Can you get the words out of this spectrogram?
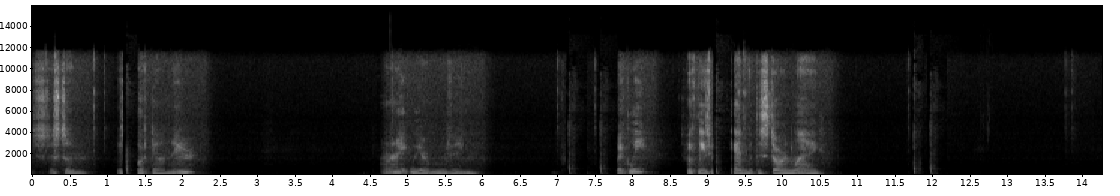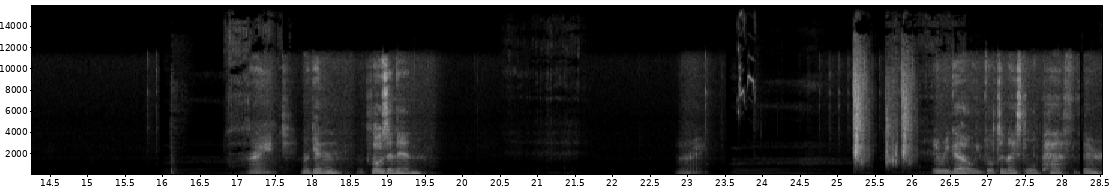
just walk down there. All right, we are moving quickly, quickly as we can with the star and lag. All right, we're getting, we're closing in. All right. There we go. We built a nice little path there.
